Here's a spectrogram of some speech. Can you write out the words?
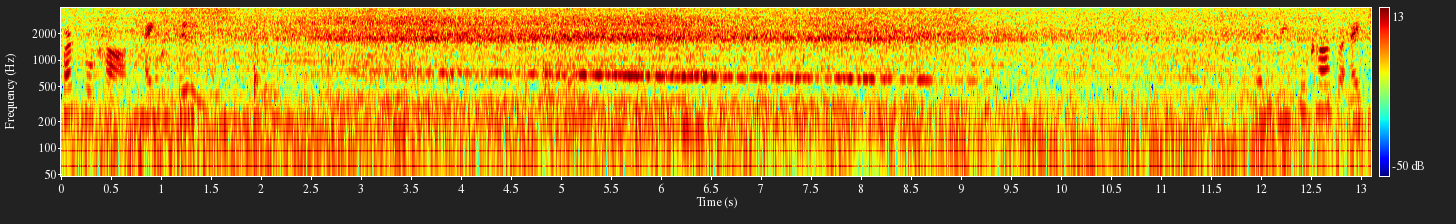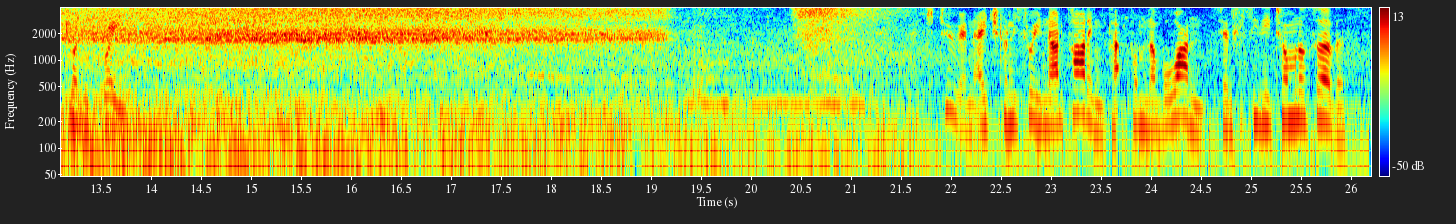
Front forecast H2. And reforecast are H23. H2 and H23 now departing platform number 1, Central Sydney Terminal Service.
